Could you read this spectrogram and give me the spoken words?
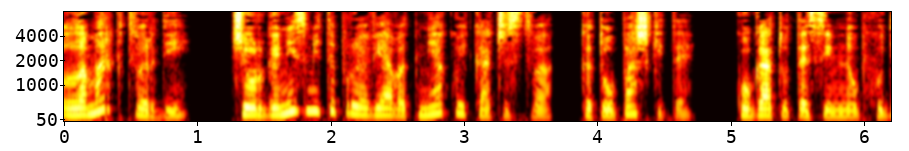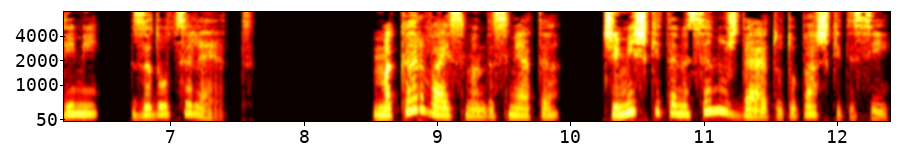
Ламарк твърди, че организмите проявяват някои качества, като опашките, когато те са им необходими, за да оцелеят. Макар Вайсман да смята, че мишките не се нуждаят от опашките си,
